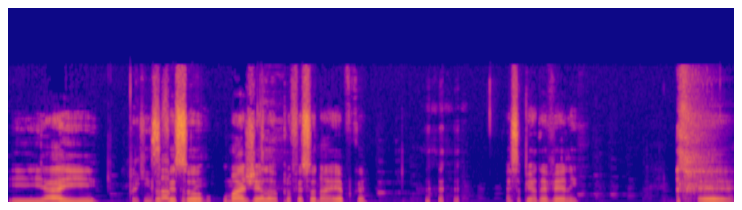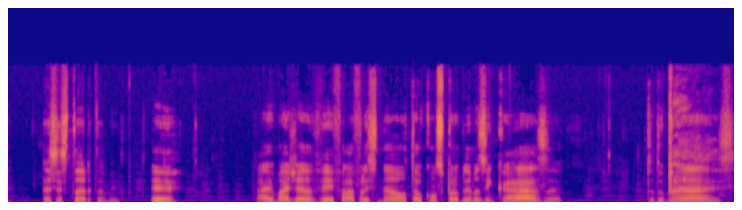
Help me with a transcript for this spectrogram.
E aí, Pra quem professor, sabe também. o Magela, professor na época. Essa piada é velha, hein? É, Essa história também. é. Aí o Magela veio e falava, falei assim, não, tô com uns problemas em casa, tudo mais.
